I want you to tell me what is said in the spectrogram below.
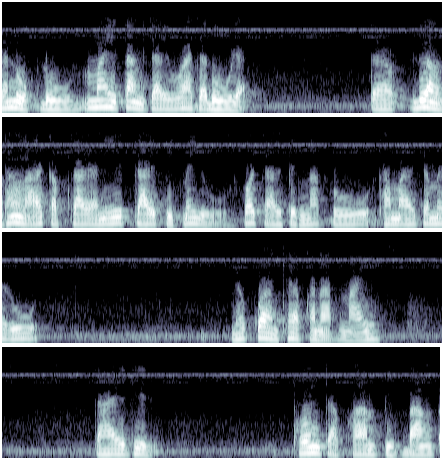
สนุกดูไม่ตั้งใจว่าจะดูแหละ แต่เรื่องทั้งหลายกับใจอันนี้ใจปิดไม่อยู่ เพราะใจเป็นนักรู้ทำไมจะไม่รู้ แล้วกว้างแคบขนาดไหน ใจที่พ้นจากความปิดบังไป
